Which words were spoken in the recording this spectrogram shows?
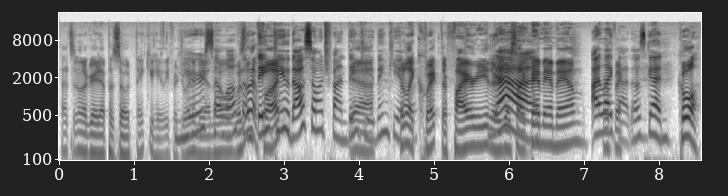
that's another great episode. Thank you, Haley, for joining You're me on so that one. welcome. Wasn't that Thank fun? you. That was so much fun. Thank Yeah. you. Thank you. They're like quick. They're fiery. They're just like Yeah. bam, bam, bam. I like that. That was good. Cool.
